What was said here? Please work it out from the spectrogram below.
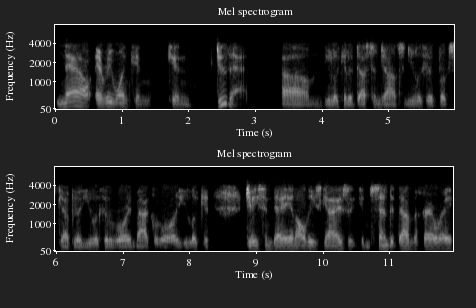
Now everyone can can do that. Um, you look at a Dustin Johnson, you look at a Brooks Koepka, you look at a Rory McIlroy, you look at Jason Day, and all these guys that can send it down the fairway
